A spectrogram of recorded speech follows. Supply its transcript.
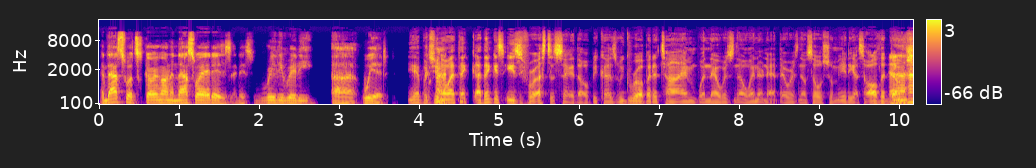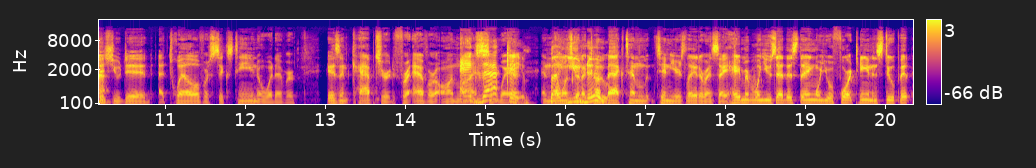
And that's what's going on. And that's why it is. And it's really, really uh, weird. Yeah, but you know, I think I think it's easy for us to say though because we grew up at a time when there was no internet, there was no social media. So all the dumb Uh-huh. shit you did at 12 or 16 or whatever isn't captured forever online Exactly, somewhere. And but no one's going to come back 10, 10 years later and say, "Hey, remember when you said this thing when you were 14 and stupid?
